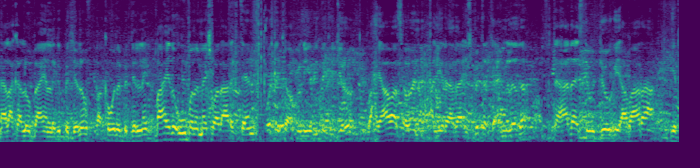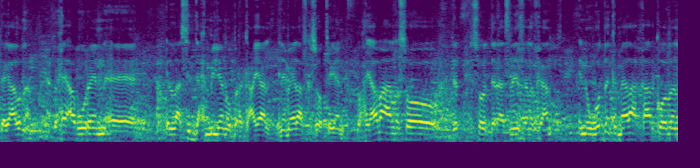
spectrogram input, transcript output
meelaha kaa loo baahan laga bedelo waa ka wada bedelnay baahida ugu badan meesha waad aragteen waddanka cuniyarida ka jiro waxyaabahaas haweyna waxaa la yidhahdaa isbeddelka cimilada fatahaadaha isdabajooga iyo abaaraha iyo dagaaladan waxay abuureen ilaa saddex milyan oo barakacyaal inay meelahaas ka soo tageen waxyaabaha aan la soo daraasnayn sanadkan in waddanka meelaha qaarkoodan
